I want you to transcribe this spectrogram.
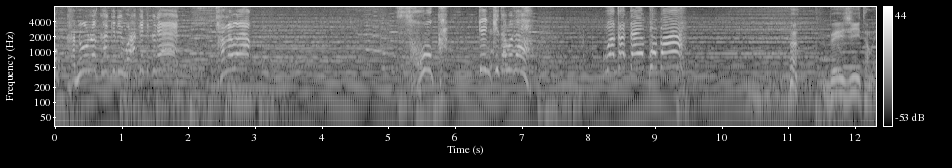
を可能な限り分けてくれ。頼む。そうか。元気玉だ。分かったよパパ。ベジータめ。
